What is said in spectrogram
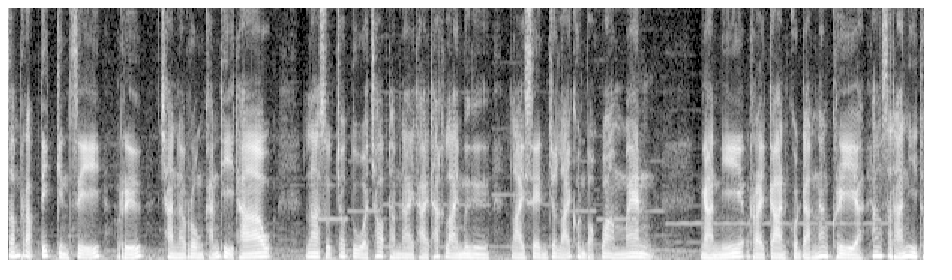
สำหรับติ๊กกลิ่นสี หรือชานรงขันถีเท้า ล่าสุดเจ้าตัวชอบทำนายทายทักลายมือ ลายเซ็นจนหลายคนบอกว่าแม่น งานนี้รายการคนดังนั่งเคลียร์ทางสถานีโท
